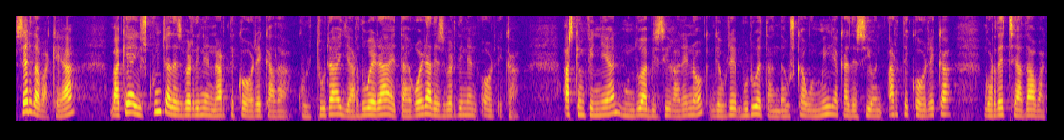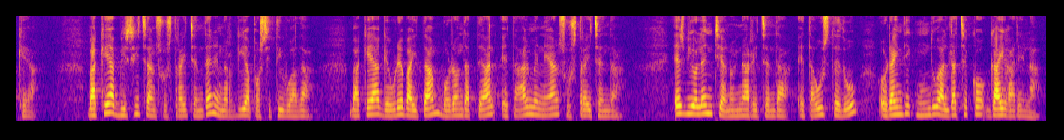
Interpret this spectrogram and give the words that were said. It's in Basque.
Zer da bakea? Bakea hizkuntza desberdinen arteko oreka da, kultura, jarduera eta egoera desberdinen oreka. Azken finean, mundua bizi garenok, geure buruetan dauzkagun milaka desioen arteko oreka gordetzea da bakea. Bakea bizitzan sustraitzen den energia positiboa da. Bakea geure baitan, borondatean eta almenean sustraitzen da. Ez violentzian oinarritzen da eta uste du oraindik mundu aldatzeko gai garela.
